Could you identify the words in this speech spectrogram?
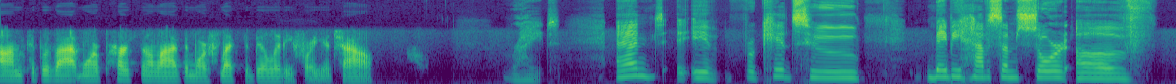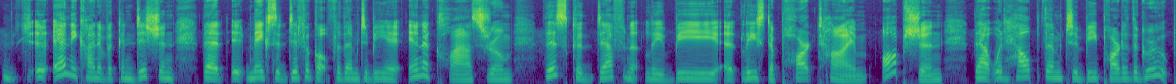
um, to provide more personalized and more flexibility for your child. Right. And if for kids who maybe have some sort of any kind of a condition that it makes it difficult for them to be in a classroom, this could definitely be at least a part time option that would help them to be part of the group.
